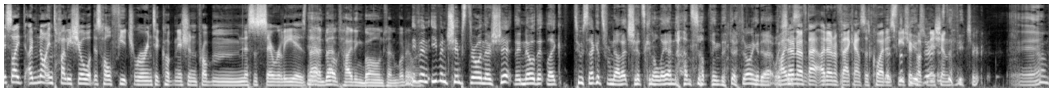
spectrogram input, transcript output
this I I'm not entirely sure what this whole future-oriented cognition problem necessarily is. Yeah, That, and that- dogs hiding bones and whatever. even even chimps throwing their shit, they know that like two seconds from now that shit's going to land on something that they're throwing it at. which I don't is- know if that I don't know if that counts as quite as it's the future, It's cognition. the future. yeah,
